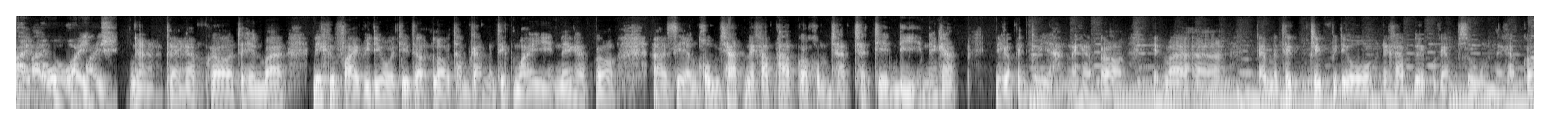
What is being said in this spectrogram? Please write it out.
ไฟล์ PowerPoint อ่านะครับก็จะเห็นว่านี่คือไฟล์วิดีโอที่เราทำการบันทึกไว้นะครับ ก็อ่าเสียงคมชัดนะครับ ภาพก็คมชัดชัดเจนดีนะครับ นี่ก็เป็นตัวอย่างนะครับ ก็เห็นว่าอ่าการบันทึกคลิปวิดีโอนะครับด้วยโปรแกรม Zoom นะครับก็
